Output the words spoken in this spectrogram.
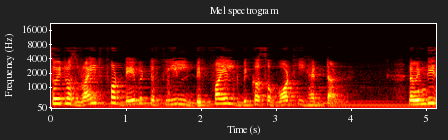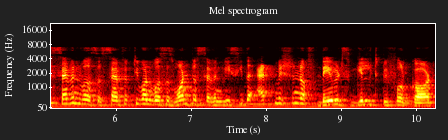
So it was right for David to feel defiled because of what he had done. Now, in these seven verses, Psalm 51 verses 1 to 7, we see the admission of David's guilt before God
